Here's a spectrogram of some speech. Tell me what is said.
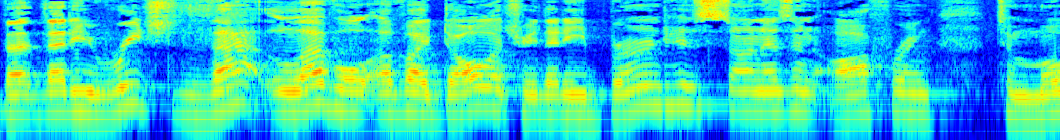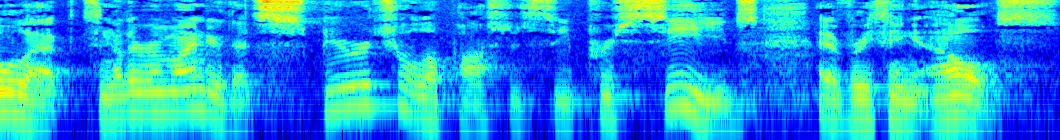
That, that he reached that level of idolatry, that he burned his son as an offering to Molech. It's another reminder that spiritual apostasy precedes everything else.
